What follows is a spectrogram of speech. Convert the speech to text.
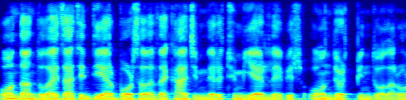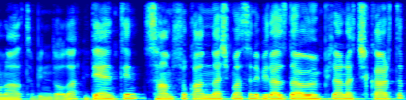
Ondan dolayı zaten diğer borsalardaki hacimleri tüm yerle bir 14 bin dolar 16 bin dolar. Dent'in Samsung anlaşmasını biraz daha ön plana çıkartıp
